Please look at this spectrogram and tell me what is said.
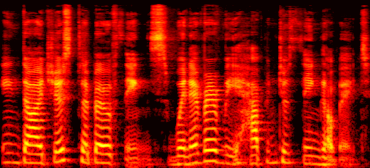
indigestible things whenever we happen to think of it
